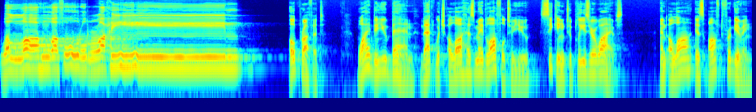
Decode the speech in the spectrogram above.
والله غفور رحيم O Prophet, why do you ban that which Allah has made lawful to you, seeking to please your wives? And Allah is oft forgiving,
